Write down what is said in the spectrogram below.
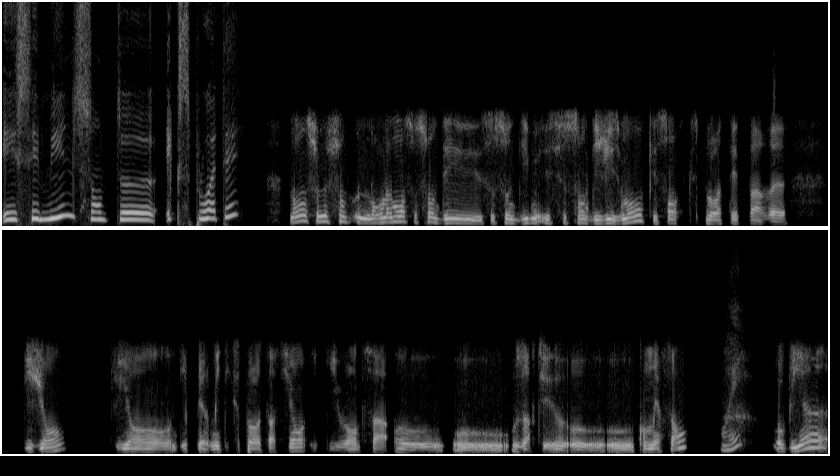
et, ces mines sont euh, exploitées? Non, ce ne sont, normalement, ce sont, des, ce, sont des, ce sont des gisements qui sont exploités par euh, des gens qui ont des permis d'exploitation et qui vendent ça aux, aux- aux commerçants. Oui. Ou bien,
